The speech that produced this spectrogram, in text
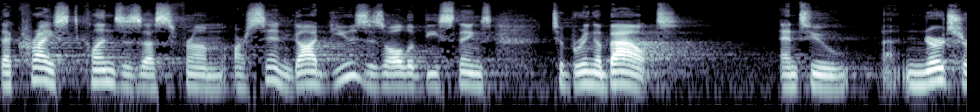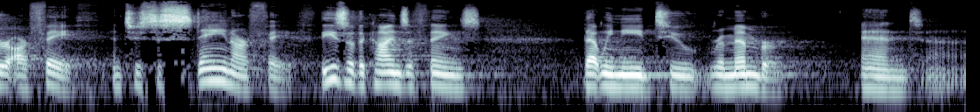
that Christ cleanses us from our sin. God uses all of these things to bring about and to uh, nurture our faith and to sustain our faith. These are the kinds of things that we need to remember and uh,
